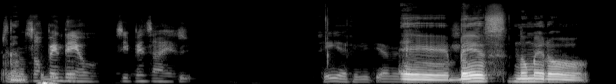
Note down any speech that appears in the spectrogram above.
En Sí. lo Sos absoluto. pendejo si pensás eso. Sí, definitivamente. Eh, ves número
